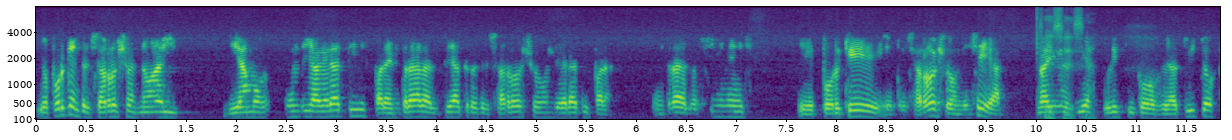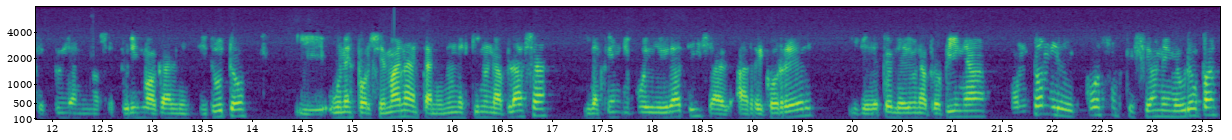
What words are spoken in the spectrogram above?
digo, ¿por qué en Tres Arroyos no hay, digamos, un día gratis para entrar al Teatro de Tres Arroyos, un día gratis para entrar a los cines? Eh, ¿Por qué en Tres Arroyos, donde sea? No hay días turísticos gratuitos que estudian, no sé, turismo acá en el instituto y una vez por semana están en una esquina una plaza y la gente puede ir gratis a, recorrer y que después le dé una propina. Un montón de cosas que se dan en Europa,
